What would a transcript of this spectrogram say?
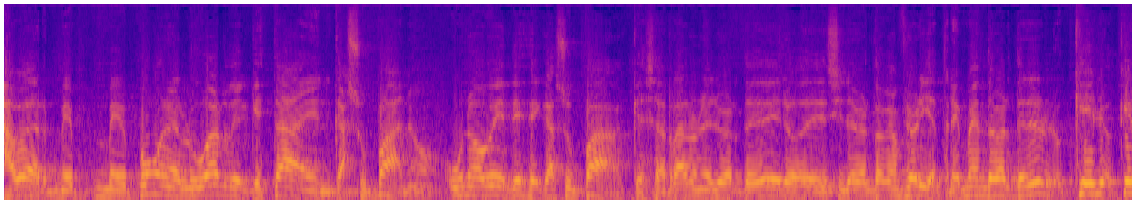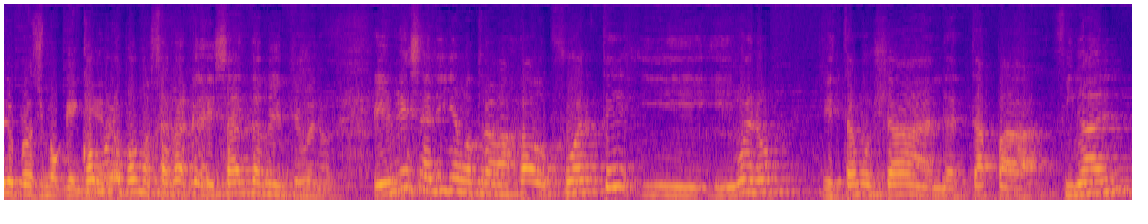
a ver, me, me pongo en el lugar del que está en Casupá, ¿no? Uno ve desde Casupá que cerraron el vertedero de Silberto acá en Florida, tremendo vertedero. ¿Qué, es lo- qué es lo próximo que ¿Cómo quiero? lo podemos cerrar? Exactamente, bueno. En esa línea hemos trabajado fuerte y, y bueno, estamos ya en la etapa final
